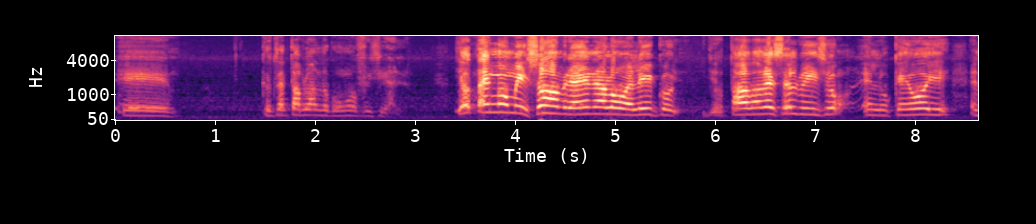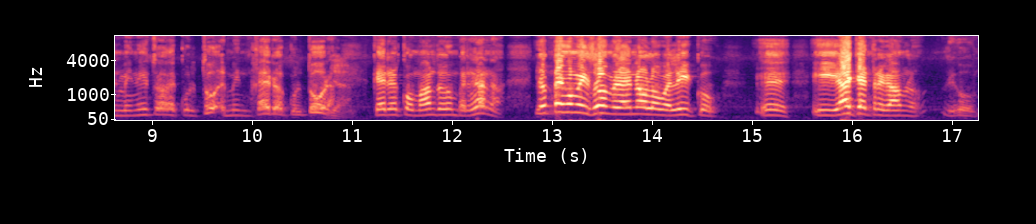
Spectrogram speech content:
eh, que usted está hablando con un oficial. Yo tengo mis hombres ahí en el obelisco. Yo estaba de servicio en lo que hoy el ministro de Cultura, el Ministerio de Cultura, que era el comando de Umberrana. Yo tengo mis hombres ahí en el obelisco eh, y hay que entregármelo. Digo,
